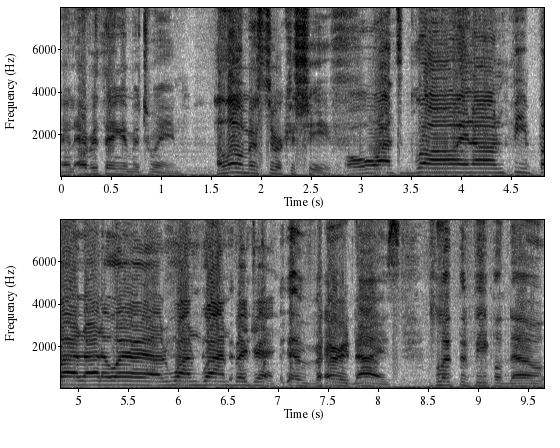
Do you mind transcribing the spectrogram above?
and everything in between. Hello, Mr. Kashif. Oh, what's going on, people of the world? One, one, brethren. Very nice. Let the people know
